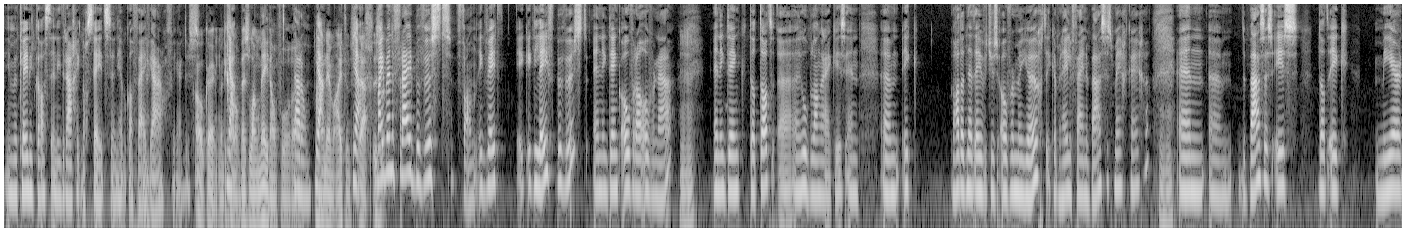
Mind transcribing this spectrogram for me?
in mijn kledingkast. En die draag ik nog steeds. En die heb ik al vijf jaar ongeveer. Dus Oh, oké. Maar die Ja. gaan nog best lang mee dan voor ja. H&M-items. ja, dus maar ik ben er vrij bewust van. Ik weet, ik, ik leef bewust en ik denk overal over na. Mhm. En ik denk dat dat eh, heel belangrijk is. En ehm, ik, we hadden het net eventjes over mijn jeugd. Ik heb een hele fijne basis meegekregen. Mhm. En ehm, de basis is dat ik meer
